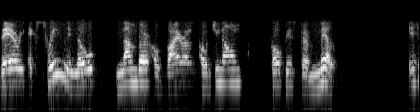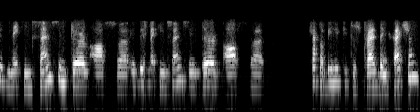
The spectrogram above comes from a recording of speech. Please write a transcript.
very extremely low number of viral or genome copies per ml, is it making sense in term of, uh, is this making sense in terms of uh, capability to spread the infection?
